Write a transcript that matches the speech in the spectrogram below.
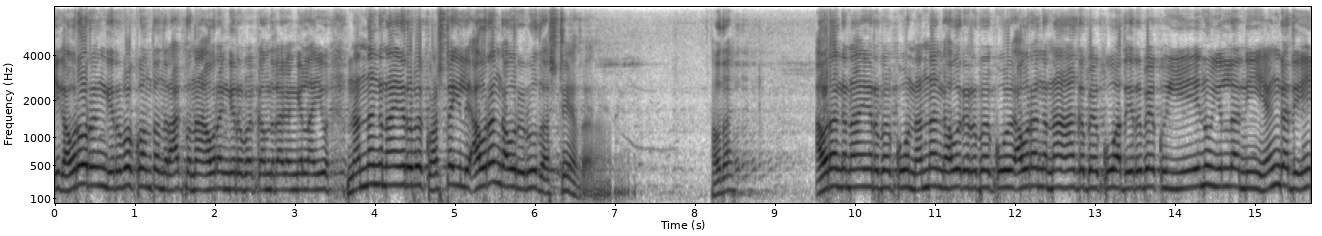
ಈಗ ಅವ್ರವ್ರ ಹಂಗೆ ಇರ್ಬೇಕು ಅಂತಂದ್ರೆ ಆಗ್ತ ನಾ ಅವ್ರಂಗೆ ಇರ್ಬೇಕಂದ್ರೆ ಆಗಂಗಿಲ್ಲ. ಇವ್ ನನ್ನಂಗೆ ನಾ ಇರಬೇಕು ಅಷ್ಟೇ ಇಲ್ಲಿ. ಅವ್ರಂಗೆ ಅವ್ರು ಇರುವುದು ಅಷ್ಟೇ ಅದ. ಹೌದಾ? ಅವ್ರಂಗೆ ನಾ ಇರಬೇಕು ನನ್ನಂಗೆ ಅವ್ರು ಇರಬೇಕು ಅವ್ರಂಗೆ ನಾ ಆಗಬೇಕು, ಅದು ಇರಬೇಕು, ಏನೂ ಇಲ್ಲ. ನೀ ಹೆಂಗದಿ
